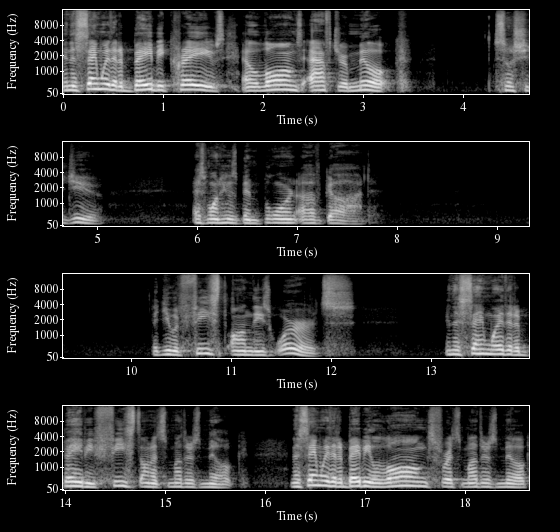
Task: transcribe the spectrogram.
In the same way that a baby craves and longs after milk, so should you, as one who's been born of God. That you would feast on these words in the same way that a baby feasts on its mother's milk. In the same way that a baby longs for its mother's milk,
